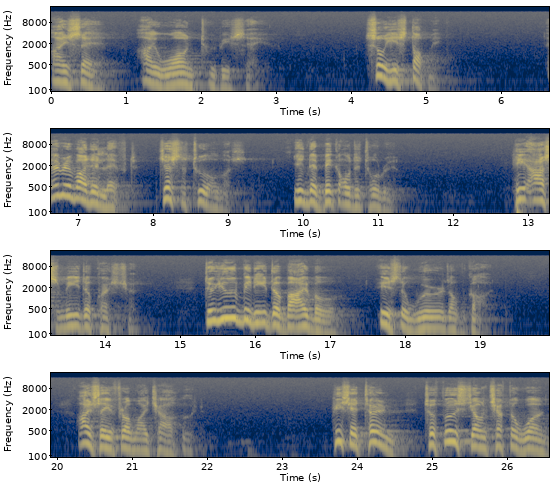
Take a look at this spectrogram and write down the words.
I said, I want to be saved. So he stopped me. Everybody left, just the two of us, in the big auditorium. He asked me the question Do you believe the Bible is the Word of God? I say from my childhood. He said, Turn to 1 John chapter 1,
